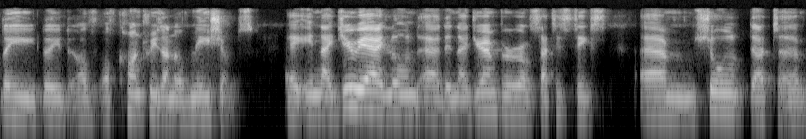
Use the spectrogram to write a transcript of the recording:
the, the of, of, countries and of nations. Uh, in Nigeria alone, uh, the Nigerian Bureau of Statistics um, showed that uh,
